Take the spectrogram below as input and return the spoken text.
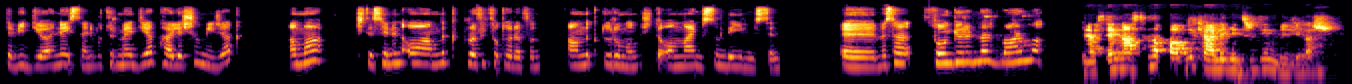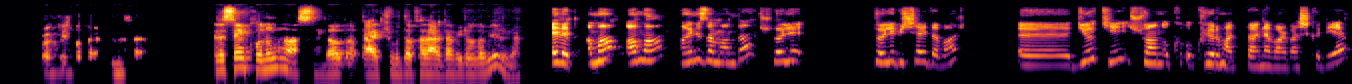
işte, video neyse, hani, bu tür medya paylaşılmayacak ama, işte, senin o anlık profil fotoğrafın, anlık durumun, işte, online mısın, değil misin? Eee, mesela son görülme var mı? Yani senin aslında public hâle getirdiğin bilgiler. Profil fotoğrafın mesela. Ya da senin konumun aslında. O da belki bu datalardan biri olabilir mi? Evet ama ama aynı zamanda şöyle şöyle bir şey de var. Eee, diyor ki şu an oku okuyorum hatta ne var başka diye.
